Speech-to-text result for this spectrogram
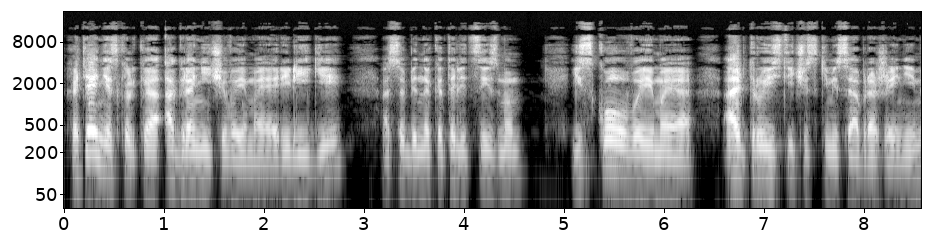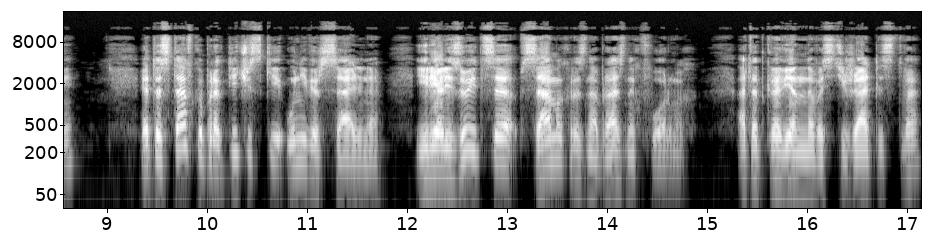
Хотя несколько ограничиваемая религией, особенно католицизмом, и сковываемая альтруистическими соображениями, эта ставка практически универсальна и реализуется в самых разнообразных формах, от откровенного стяжательства,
